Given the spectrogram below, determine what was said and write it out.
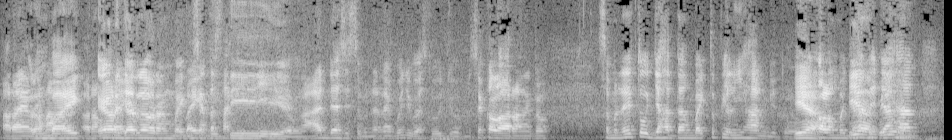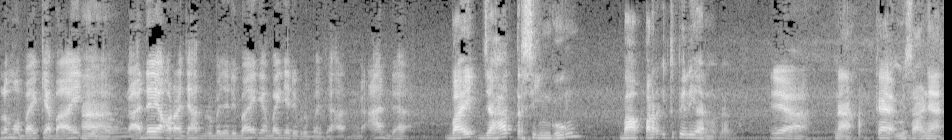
orang yang Orang baik. orang eh, orang baik jahat adalah orang baik, baik yang tersakiti gitu. Iya. nggak ada sih sebenarnya gue juga setuju misalnya kalau orang itu sebenarnya itu jahat dan baik itu pilihan gitu Lo kalau mau jahat iya, ya jahat lo mau baik ya baik Ah. gitu nggak ada yang orang jahat berubah jadi baik yang baik jadi berubah jahat nggak ada Baik, jahat, tersinggung, baper itu pilihan menurut aku. iya Nah, kayak misalnya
